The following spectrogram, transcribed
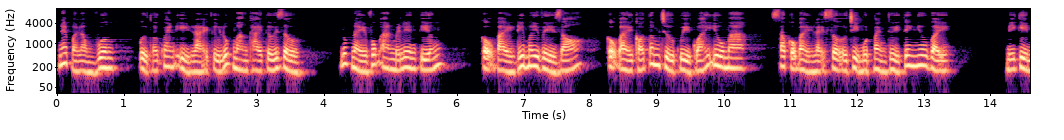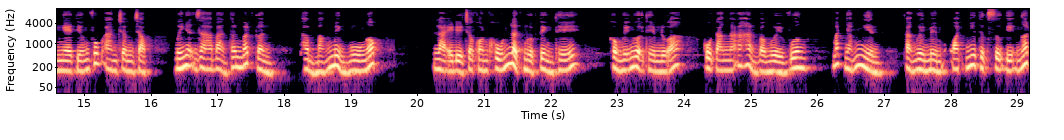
nép vào lòng Vương, bởi thói quen ỉ lại từ lúc mang thai tới giờ. Lúc này Phúc An mới lên tiếng, Cậu Bảy đi mây về gió, Cậu Bảy có tâm trừ quỷ quái yêu ma, Sao cậu Bảy lại sợ chỉ một mảnh thủy tinh như vậy? Mỹ Kim nghe tiếng Phúc An trầm chọc, mới nhận ra bản thân bất cần, thầm mắng mình ngu ngốc. Lại để cho con khốn lật ngược tình thế, không nghĩ ngợi thêm nữa, cô ta ngã hẳn vào người Vương, mắt nhắm nghiền, cả người mềm oặt như thực sự bị ngất.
